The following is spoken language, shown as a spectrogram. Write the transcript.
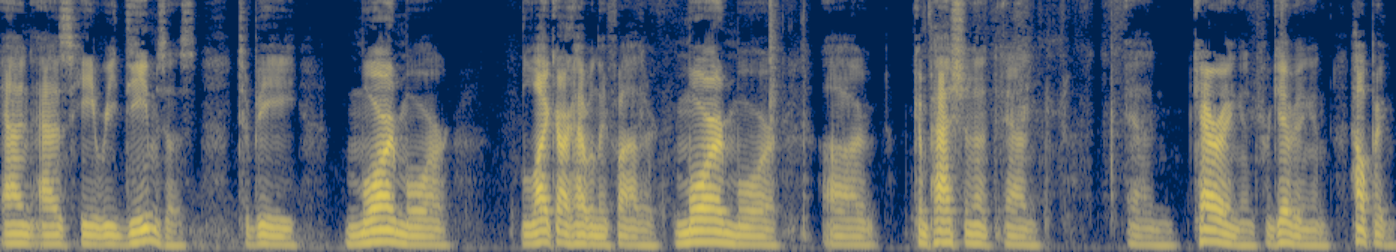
and as he redeems us to be more and more like our Heavenly Father, more and more uh, compassionate and and caring and forgiving and helping.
